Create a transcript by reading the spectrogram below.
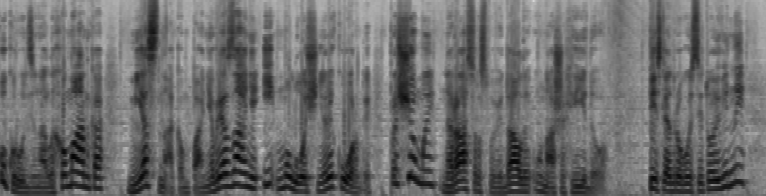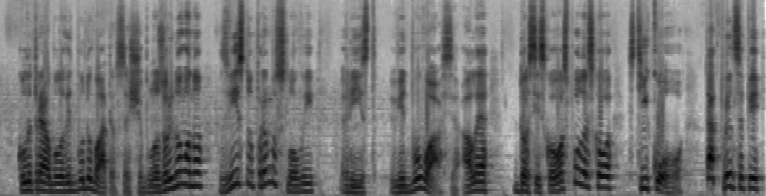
кукурудзяна лихоманка, м'ясна кампанія в Рязані і молочні рекорди, про що ми не раз розповідали у наших відео. Після Другої світової війни, коли треба було відбудувати все, що було зруйновано, звісно, промисловий ріст відбувався, але до сільськогосподарського стійкого так, в принципі,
